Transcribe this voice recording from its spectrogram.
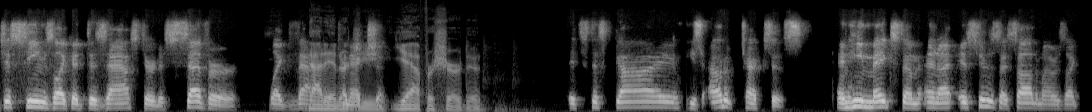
just seems like a disaster to sever like that, that energy. connection. Yeah, for sure, dude. It's this guy, he's out of Texas and he makes them. And I, as soon as I saw them, I was like,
